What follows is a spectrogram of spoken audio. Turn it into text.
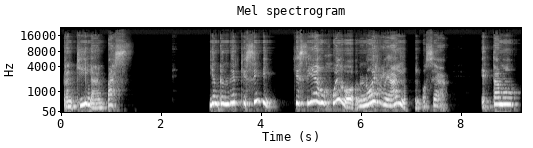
tranquila, en paz. Y entender que sí, que sí es un juego, no es real. O sea, estamos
